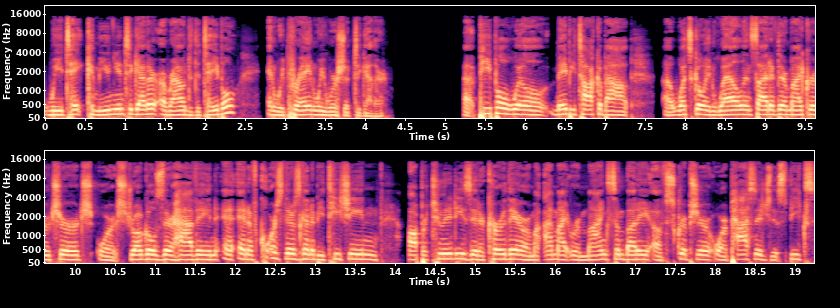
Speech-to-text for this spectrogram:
we take communion together around the table and we pray and we worship together. Uh, people will maybe talk about uh, what's going well inside of their micro church or struggles they're having. And, and of course, there's going to be teaching opportunities that occur there. Or I might remind somebody of scripture or a passage that speaks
